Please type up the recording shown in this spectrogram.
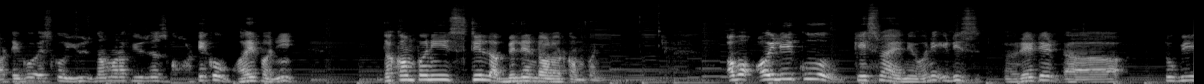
घटेको यसको युज नम्बर अफ युजर्स घटेको भए पनि the company still a billion dollar company अब अहिलेको केसमा हेर्ने हो भने it is rated to be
